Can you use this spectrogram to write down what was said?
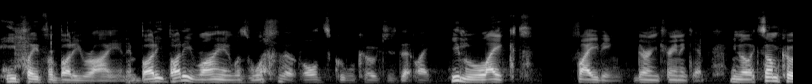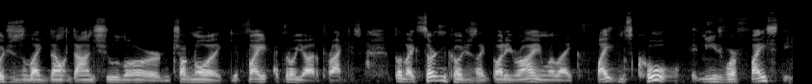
He played for Buddy Ryan, and Buddy Buddy Ryan was one of the old school coaches that like he liked fighting during training camp. You know, like some coaches are like Don, Don Shula or Chuck Noll, like you fight, I throw you out of practice. But like certain coaches like Buddy Ryan were like fighting's cool. It means we're feisty,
